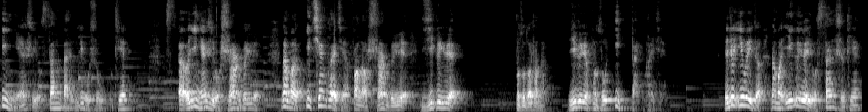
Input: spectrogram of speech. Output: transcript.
一年是有三百六十五天，呃，一年是有十二个月。那么一千块钱放到十二个月，一个月不足多少呢？一个月不足一百块钱，也就意味着，那么一个月有三十天，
